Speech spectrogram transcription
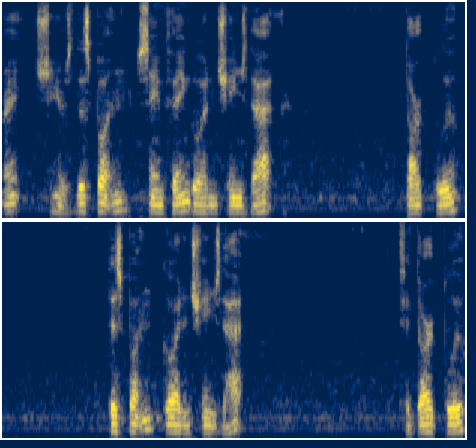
Right, here's this button, same thing, go ahead and change that. Dark blue. This button, go ahead and change that to dark blue.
